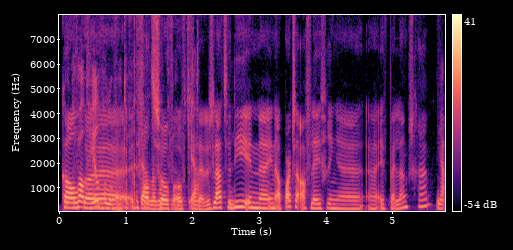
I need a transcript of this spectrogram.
Kalken, valt heel veel over te eh, Er vertellen valt zoveel over te ja. vertellen. Dus laten we die in, in aparte afleveringen even bij langs gaan. Ja.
